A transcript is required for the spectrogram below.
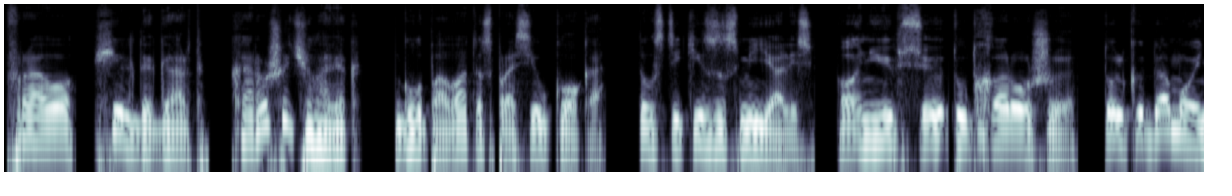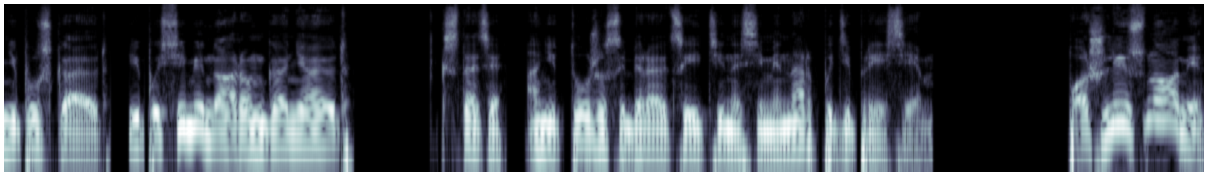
фрау Хильдегард, хороший человек? Глуповато спросил Кока. Толстяки засмеялись. «Они все тут хорошие, только домой не пускают и по семинарам гоняют». Кстати, они тоже собираются идти на семинар по депрессиям. «Пошли с нами,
